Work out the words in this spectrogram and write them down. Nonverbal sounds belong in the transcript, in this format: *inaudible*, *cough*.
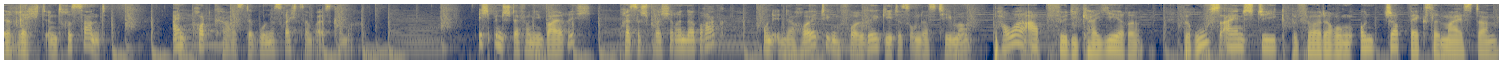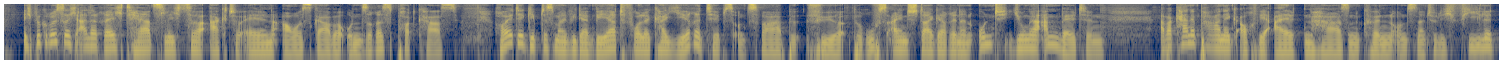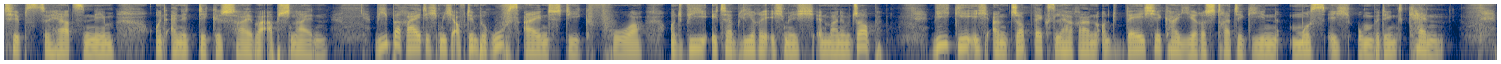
Recht interessant. Ein Podcast der Bundesrechtsanwaltskammer. Ich bin Stefanie Bayrich, Pressesprecherin der BRAG und in der heutigen Folge geht es um das Thema Power-Up für die Karriere. Berufseinstieg, Beförderung und Jobwechsel meistern. Ich begrüße euch alle recht herzlich zur aktuellen Ausgabe unseres Podcasts. Heute gibt es mal wieder wertvolle Karrieretipps und zwar für Berufseinsteigerinnen und junge Anwältinnen. Aber keine Panik, auch wir alten Hasen können uns natürlich viele Tipps zu Herzen nehmen und eine dicke Scheibe abschneiden. Wie bereite ich mich auf den Berufseinstieg vor und wie etabliere ich mich in meinem Job? Wie gehe ich an Jobwechsel heran und welche Karrierestrategien muss ich unbedingt kennen?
